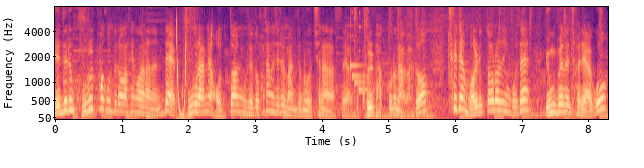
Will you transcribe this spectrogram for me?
얘들은 굴을 파고 들어가 생활하는데 굴 안에 어떠한 곳에도 화장실을 만들어 놓진 않았어요. 굴 밖으로 나가서 최대한 멀리 떨어진 곳에 용변을 처리하고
